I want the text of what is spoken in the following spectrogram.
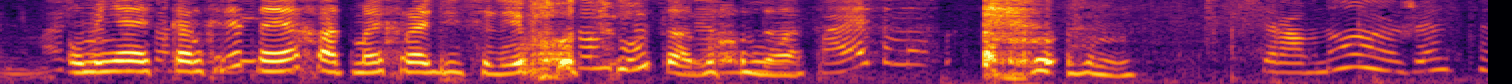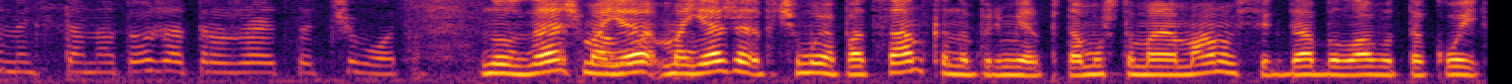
понимаешь? У меня Даже есть если оно конкретное эхо от моих родителей. Вот тут оно, да. Поэтому все равно женственность, она тоже отражается от чего-то. Ну, знаешь, моя, моя же, почему я пацанка, например, потому что моя мама всегда была вот такой,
